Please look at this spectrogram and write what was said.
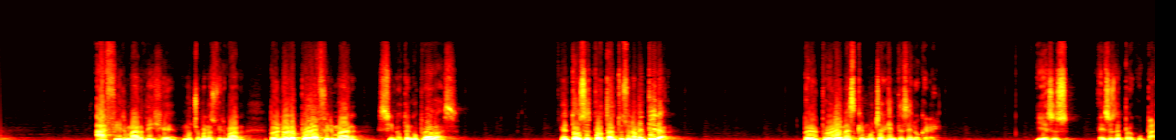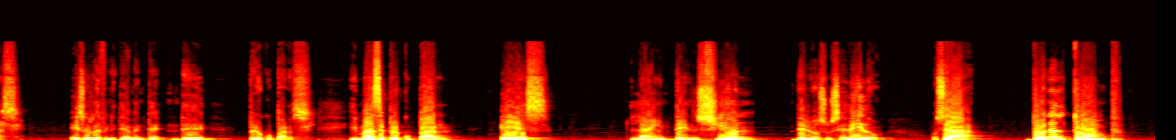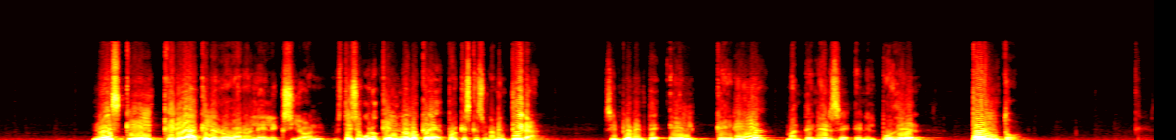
afirmar dije, mucho menos firmar, pero no lo puedo afirmar si no tengo pruebas. Entonces, por tanto, es una mentira. Pero el problema es que mucha gente se lo cree. Y eso es, eso es de preocuparse. Eso es definitivamente de preocuparse. Y más de preocupar es la intención de lo sucedido. O sea, Donald Trump no es que él crea que le robaron la elección, estoy seguro que él no lo cree, porque es que es una mentira. Simplemente él quería mantenerse en el poder, punto.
